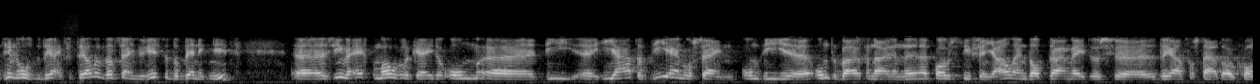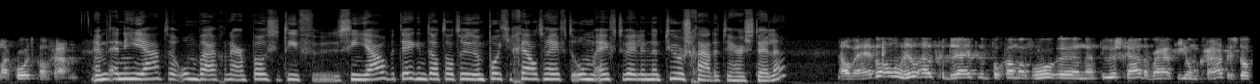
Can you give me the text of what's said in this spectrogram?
binnen ons bedrijf vertellen... dat zijn juristen, dat ben ik niet... Uh, zien we echt mogelijkheden om uh, die uh, hiaten die er nog zijn, om die om te buigen naar een positief signaal. En dat daarmee dus de Raad van State ook gewoon akkoord kan gaan. En, en hiaten ombuigen naar een positief signaal, betekent dat dat u een potje geld heeft om eventuele natuurschade te herstellen? Nou, we hebben al een heel uitgebreid een programma voor natuurschade. Waar het hier om gaat is dat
